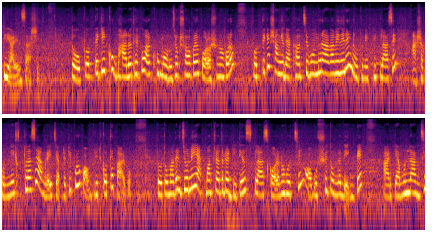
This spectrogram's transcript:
ক্লিয়ারেন্স আসে। তো প্রত্যেকেই খুব ভালো থেকো আর খুব মনোযোগ সহকারে পড়াশোনা করো। প্রত্যেকের সঙ্গে দেখা হচ্ছে বন্ধুরা আগামী দিনে নতুন একটি ক্লাসে আশা করি নেক্সট ক্লাসে আমরা এই চ্যাপ্টারটি পুরো কমপ্লিট করতে পারব। তো তোমাদের জন্যই একমাত্র এতটা ডিটেলস ক্লাস করানো হচ্ছে। অবশ্যই তোমরা দেখবে। আর কেমন লাগছে?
